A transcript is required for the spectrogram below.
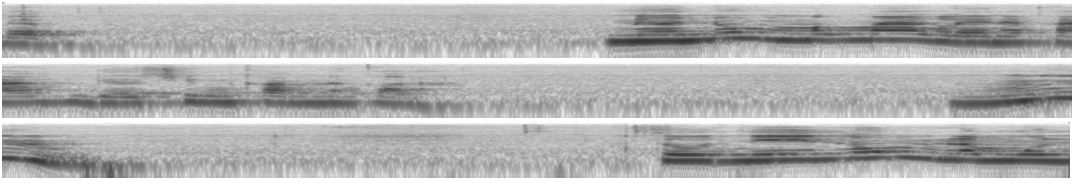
แบบ เนื้อนุ่มมากๆเลยนะคะ เดี๋ยวชิมคำหนึงก่อน อืม สูตรนี้นุ่มละมุน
